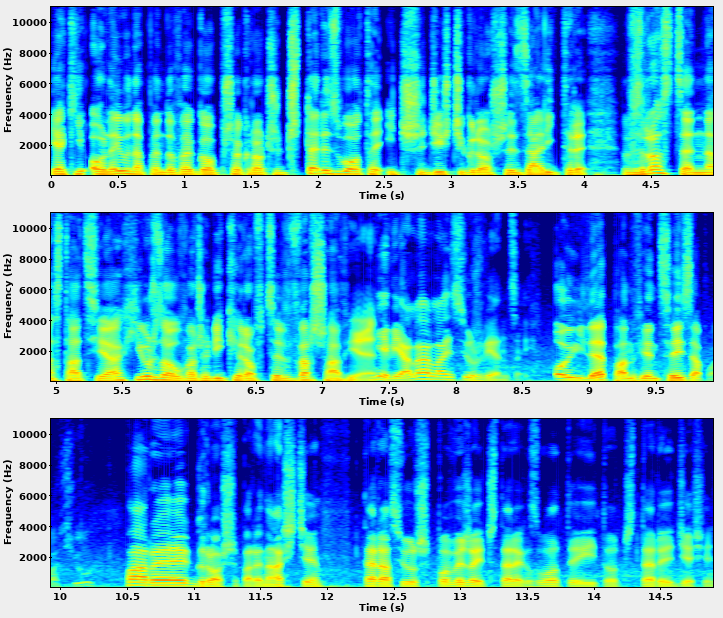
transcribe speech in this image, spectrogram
jak i oleju napędowego przekroczy 4 zł i 30 groszy za litr. Wzrost cen na stacjach już zauważyli kierowcy w Warszawie. Niewiele, ale jest już więcej. O ile pan więcej zapłacił? Parę groszy, paręnaście. Teraz już powyżej 4 zł i to 4,10.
